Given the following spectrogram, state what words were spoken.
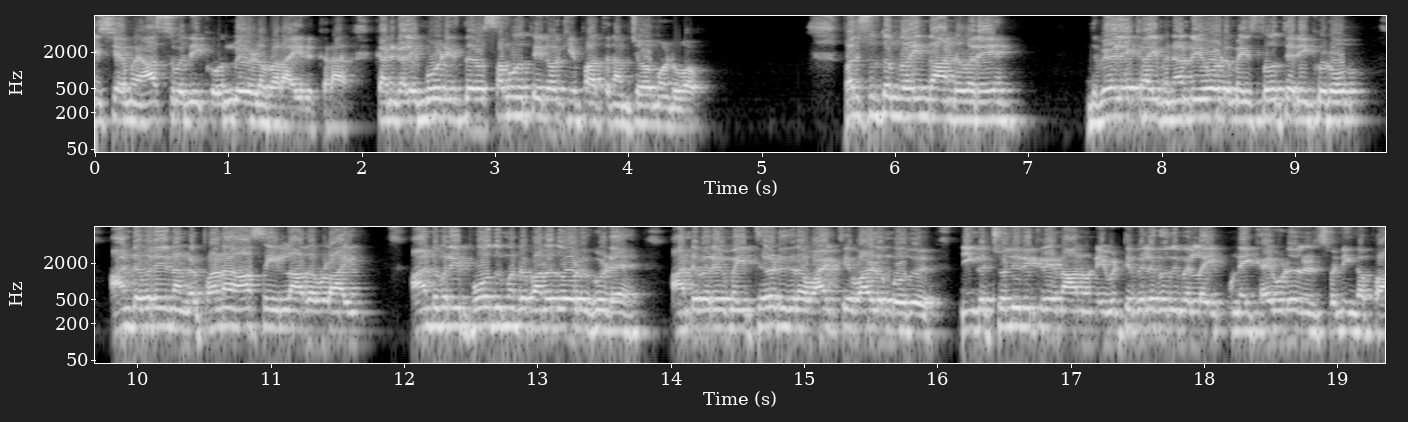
நிச்சயமாய் ஆசிர்வதிக்கு உண்மையுள்ளவராய் இருக்கிறார் கண்களை மூடி சமூகத்தை நோக்கி பார்த்து நாம் ஜெபம் பண்ணுவோம். பரிசுத்தம் நிறைந்த ஆண்டவரே இந்த வேலைக்காய் நன்றியோடு மை ஸ்தோத்தரிக்கிறோம். ஆண்டவரே நாங்கள் பண ஆசை இல்லாதவளாய் ஆண்டவரை போதும் என்ற மனதோடு கூட ஆண்டவரை உண்மை தேடுகிற வாழ்க்கை வாழும்போது நீங்க சொல்லியிருக்கிறேன் நான் உன்னை விட்டு விலகுவதும் இல்லை. உன்னை கைவிடுதல் சொன்னீங்கப்பா.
